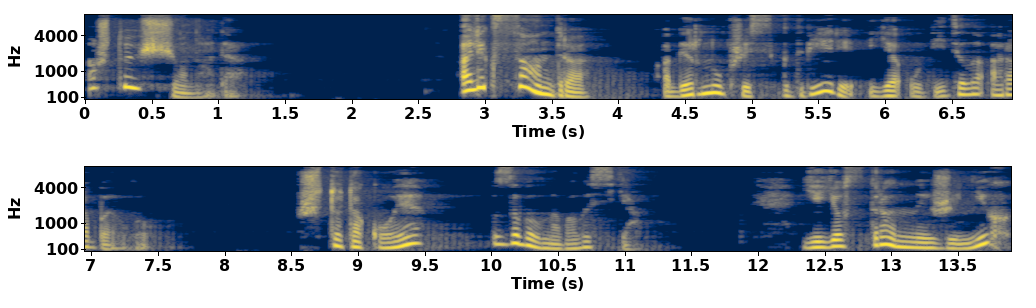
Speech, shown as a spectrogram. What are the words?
А что еще надо? Александра, обернувшись к двери, я увидела Арабеллу. Что такое? заволновалась я. Ее странный жених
